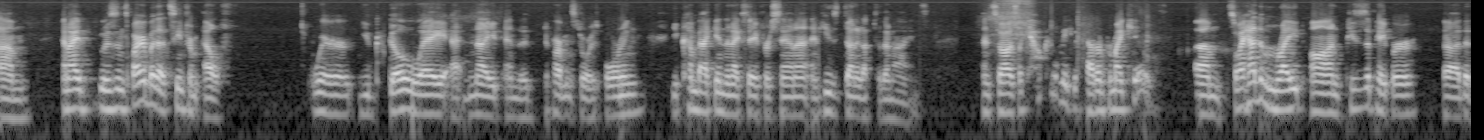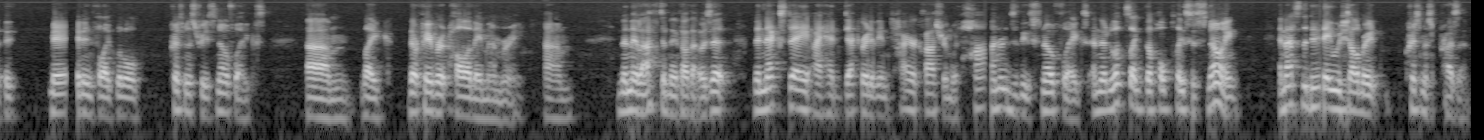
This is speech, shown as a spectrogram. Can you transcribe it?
Um, and i was inspired by that scene from elf where you go away at night and the department store is boring you come back in the next day for santa and he's done it up to the nines and so i was like how can i make this happen for my kids um, so I had them write on pieces of paper uh, that they made into like little Christmas tree snowflakes, um, like their favorite holiday memory. Um, then they left and they thought that was it. The next day, I had decorated the entire classroom with hundreds of these snowflakes, and it looks like the whole place is snowing. And that's the day we celebrate Christmas present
